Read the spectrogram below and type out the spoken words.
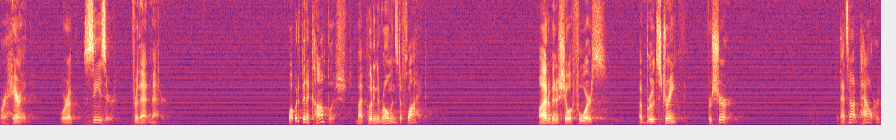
or a Herod or a Caesar for that matter? What would have been accomplished by putting the Romans to flight? Well, that would have been a show of force, of brute strength, for sure. But that's not power.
